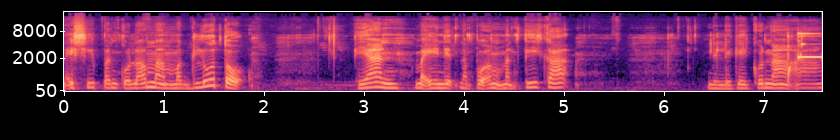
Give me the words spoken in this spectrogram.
Naisipan ko lamang magluto. Ayan, mainit na po ang mantika. Nilagay ko na ang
